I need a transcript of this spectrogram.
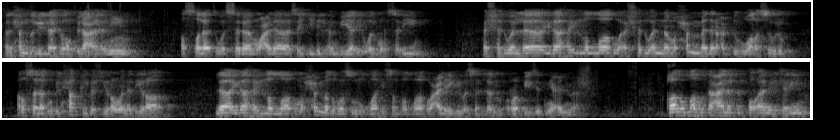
الحمد لله رب العالمين الصلاة والسلام على سيد الأنبياء والمرسلين. أشهد أن لا إله إلا الله وأشهد أن محمدا عبده ورسوله. أرسله بالحق بشيرا ونذيرا. لا إله إلا الله محمد رسول الله صلى الله عليه وسلم. ربي زدني علما. قال الله تعالى في القرآن الكريم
